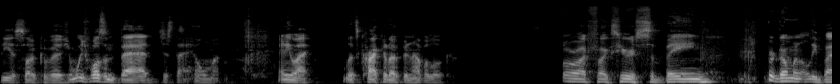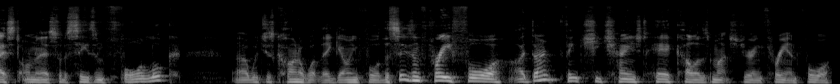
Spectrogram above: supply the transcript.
the Ahsoka version, which wasn't bad, just that helmet. Anyway, let's crack it open and have a look. All right, folks, here is Sabine, predominantly based on a sort of season four look, uh, which is kind of what they're going for. The season three, four, I don't think she changed hair colors much during three and four.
